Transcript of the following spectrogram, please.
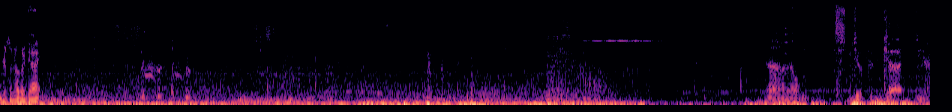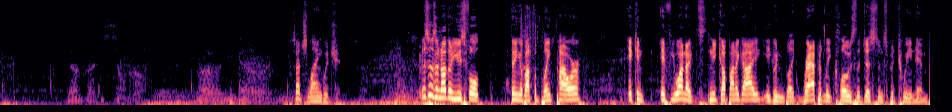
Here's another guy. Oh, no, stupid goddamn. goddamn son of- Oh, you got- Such language. This is another useful thing about the blink power. It can, if you want to sneak up on a guy, you can like rapidly close the distance between him,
